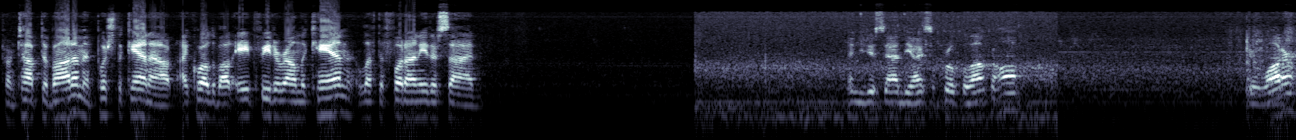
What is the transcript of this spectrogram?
from top to bottom and push the can out. I coiled about 8 feet around the can, left a foot on either side. Then you just add the isopropyl alcohol, your water,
